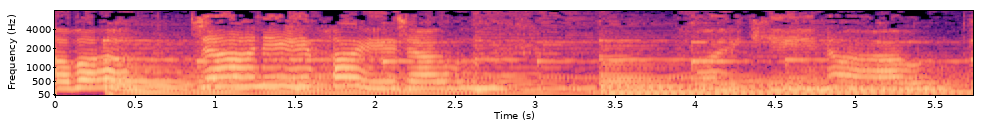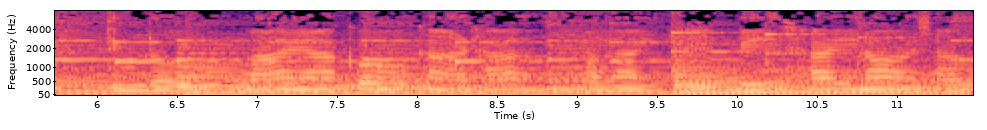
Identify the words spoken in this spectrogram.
अब जाने भए जाऊ फर्किन आऊ। तिम्रो मायाको काँडा मलाई बिछाइ नजाऊ।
